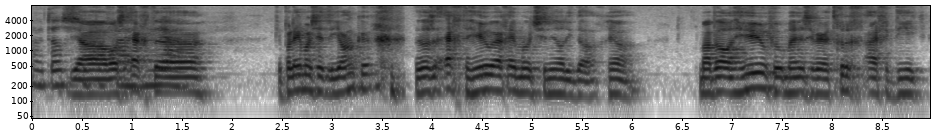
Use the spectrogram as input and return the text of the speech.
Oh, dat is Ja, het was echt... ik heb alleen maar zitten janken. Het was echt heel erg emotioneel die dag. Ja. Maar wel heel veel mensen weer terug. Eigenlijk die ik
